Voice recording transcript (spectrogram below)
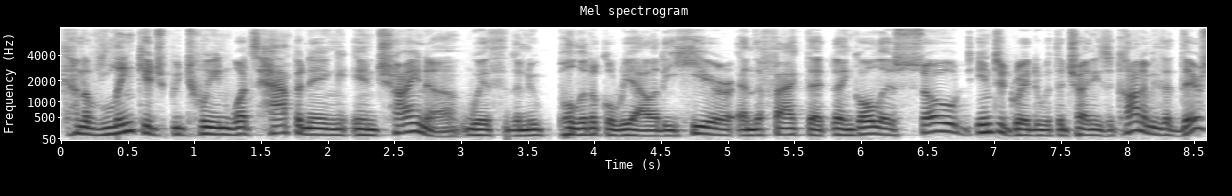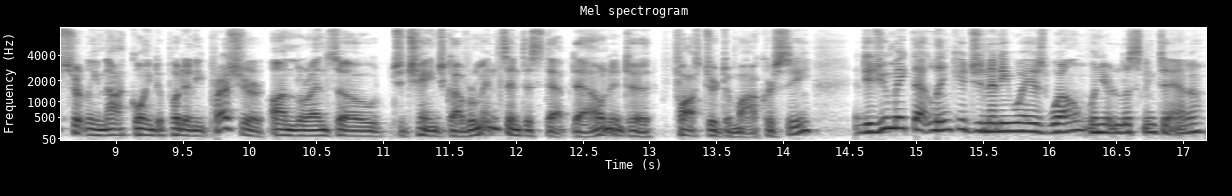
kind of linkage between what's happening in China with the new political reality here and the fact that Angola is so integrated with the Chinese economy that they're certainly not going to put any pressure on Lourenço to change governments and to step down and to foster democracy? Did you make that linkage in any way as well when you're listening to Anna?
